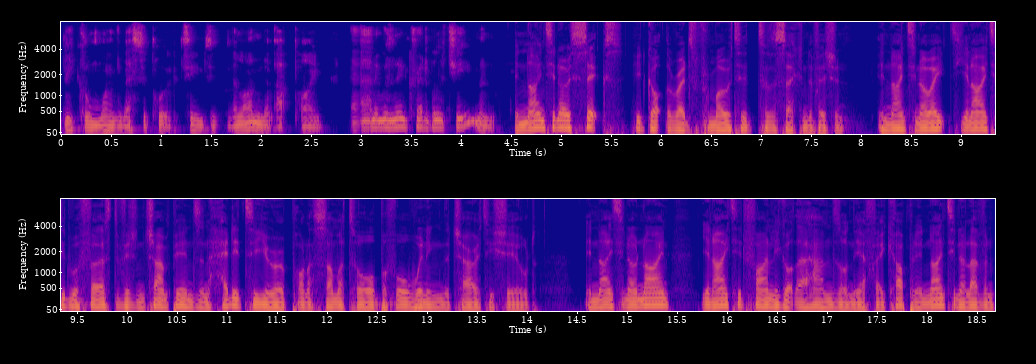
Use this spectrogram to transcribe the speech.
become one of the best supported teams in the land at that point and it was an incredible achievement. In 1906, he'd got the Reds promoted to the second division. In 1908, United were First Division champions and headed to Europe on a summer tour before winning the Charity Shield. In 1909, United finally got their hands on the FA Cup, and in 1911,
